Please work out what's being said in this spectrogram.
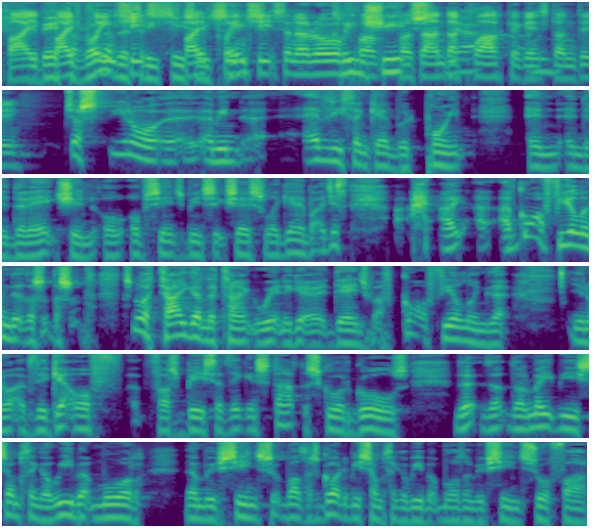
Five, five clean sheets, three, five clean sides. sheets in a row clean for, sheets, for Zander yeah, Clark against I mean, Dundee. Just you know, uh, I mean, everything would point in, in the direction of, of Saints being successful again. But I just, I, I, have got a feeling that there's, there's, there's no tiger in the tank waiting to get out of Dens, but I've got a feeling that, you know, if they get off first base, if they can start to score goals, that, that there might be something a wee bit more than we've seen. So, well, there's got to be something a wee bit more than we've seen so far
